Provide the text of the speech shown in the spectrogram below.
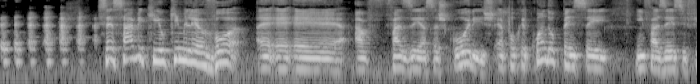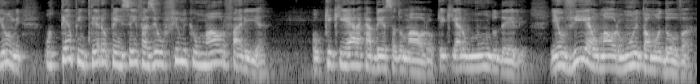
Você sabe que o que me levou é, é, é, a fazer essas cores é porque quando eu pensei em fazer esse filme, o tempo inteiro eu pensei em fazer o filme que o Mauro faria. O que, que era a cabeça do Mauro, o que, que era o mundo dele. E eu via o Mauro muito Almodóvar.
